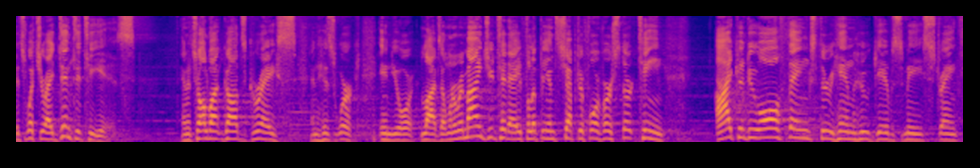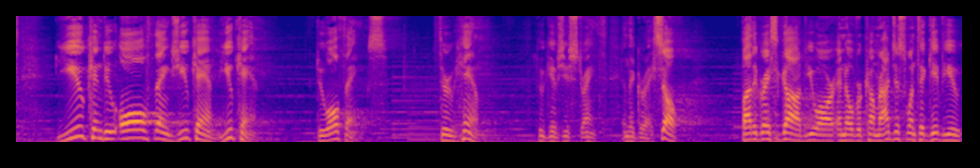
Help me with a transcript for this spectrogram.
it's what your identity is. And it's all about God's grace and His work in your lives. I want to remind you today, Philippians chapter 4, verse 13. I can do all things through Him who gives me strength. You can do all things. You can. You can do all things through Him who gives you strength and the grace. So, by the grace of God, you are an overcomer. I just want to give you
